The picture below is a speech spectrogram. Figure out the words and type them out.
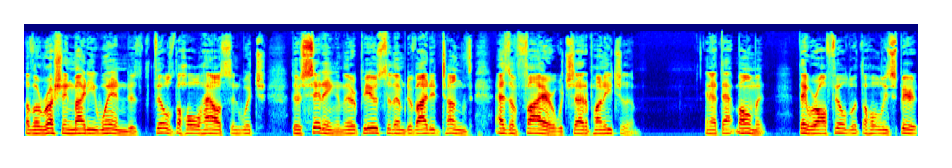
of a rushing mighty wind it fills the whole house in which they're sitting, and there appears to them divided tongues as of fire which sat upon each of them. And at that moment they were all filled with the Holy Spirit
